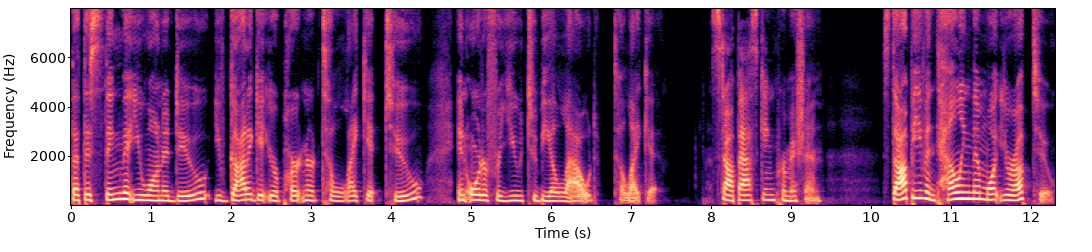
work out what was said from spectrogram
that this thing that you want to do, you've got to get your partner to like it too in order for you to be allowed to like it. Stop asking permission. Stop even telling them what you're up to.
